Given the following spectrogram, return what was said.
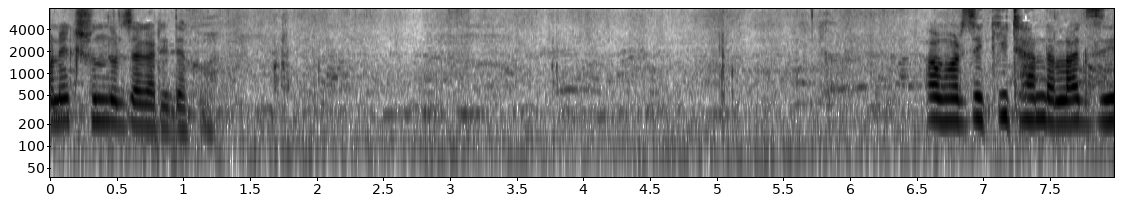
অনেক সুন্দর জায়গাটি দেখো। আমার যে কি ঠান্ডা লাগছে।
